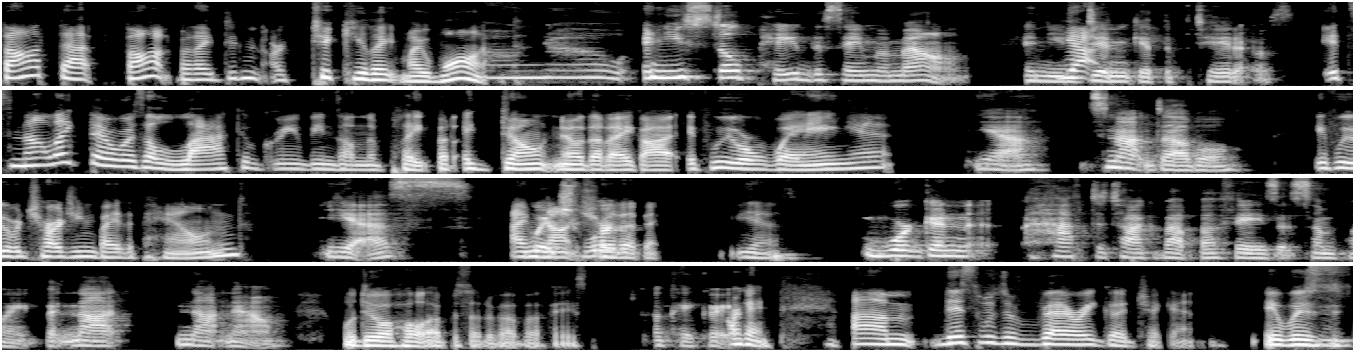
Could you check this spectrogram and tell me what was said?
thought that thought, but I didn't articulate my want. Oh no. And you still paid the same amount and you Yeah. didn't get the potatoes. It's not like there was a lack of green beans on the plate, but I don't know that I got, if we were weighing it, Yeah, it's not double. if we were charging by the pound, Yes. I'm Which not sure that, it, yes, We're gonna have to talk about buffets at some point, but not not now. we'll do a whole episode about buffets. Okay, great. Okay. Um, this was a very good chicken. It was Mhm.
